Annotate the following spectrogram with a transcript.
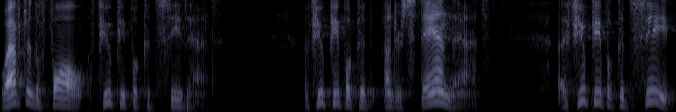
Well, after the fall, few people could see that. A few people could understand that. a few people could see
